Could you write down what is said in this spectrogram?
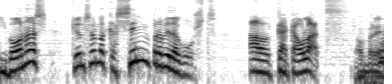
i bones que em sembla que sempre ve de gust, el cacaulat. Hombre,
